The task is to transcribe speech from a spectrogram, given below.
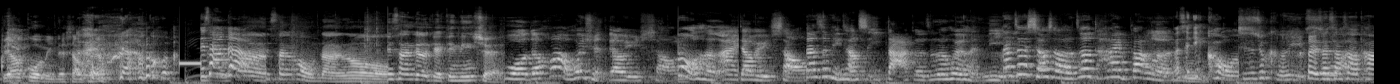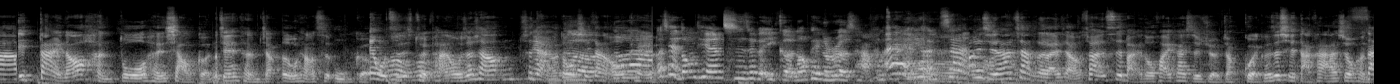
不要过敏的小朋友。第三个，第三个好难哦。第三个给丁丁选。我的话，我会选鲷鱼烧，因为我很爱鲷鱼烧，但是平常吃一大个真的会很腻。但这个小小的真的太棒了，而且一口其实就可以。对，再加上它一袋，然后很多很小个。今天可能比较饿，我想要吃五个，因为我只是嘴盘，我就想要吃两个东西这样 OK。而且冬天吃这个一个，然后配个热茶，哎，也很赞。因为其实它价格来讲，虽然四百多块，一开始觉得比较贵，可是其实打开还是有很多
